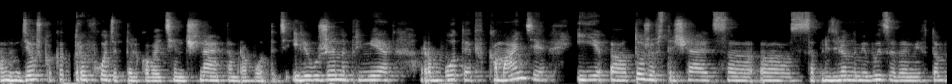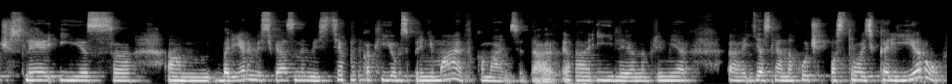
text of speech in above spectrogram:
девушка, которая входит только в IT, начинает там работать, или уже, например, работает в команде и э, тоже встречается с определенными вызовами, в том числе и с с э, барьерами, связанными с тем, как ее воспринимают в команде. Да? Э, или, например, э, если она хочет построить карьеру,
